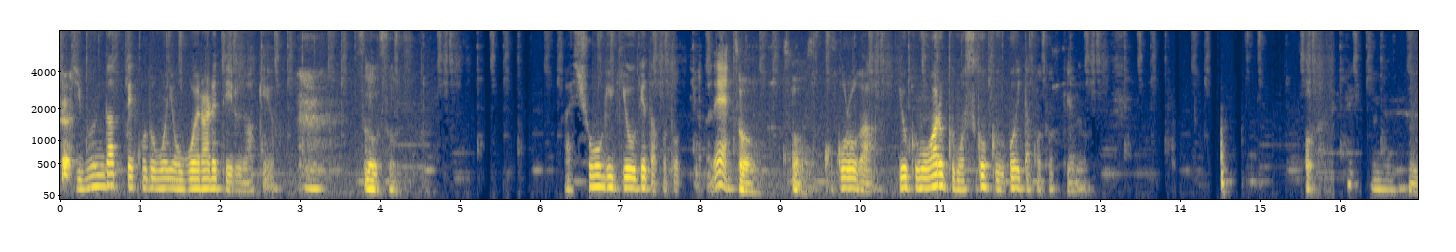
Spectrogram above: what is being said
自分だって子供に覚えられているわけよ。そうそう。衝撃を受けたことっていうかね。そう。そう。心が良くも悪くもすごく動いたことっていうの。そうだね。うん、うん。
